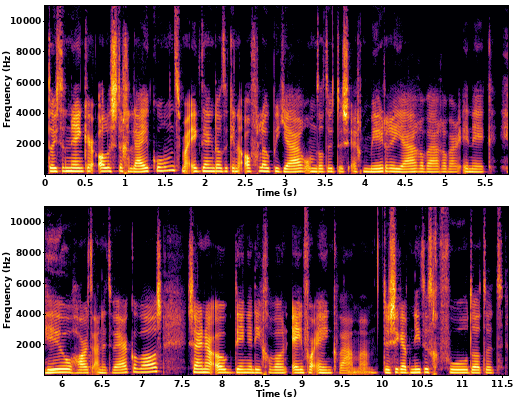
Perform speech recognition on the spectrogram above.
dat je dan in één keer alles tegelijk komt. Maar ik denk dat ik in de afgelopen jaren, omdat het dus echt meerdere jaren waren waarin ik heel hard aan het werken was, zijn er ook dingen die gewoon één voor één kwamen. Dus ik heb niet het gevoel dat het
